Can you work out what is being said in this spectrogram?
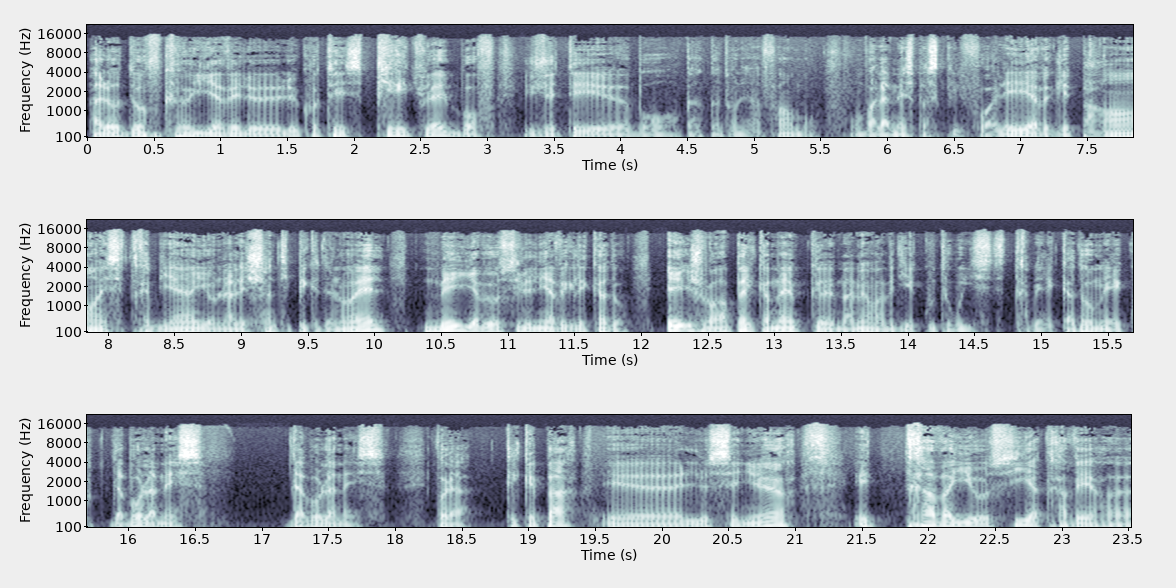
Alors donc il y avait le, côté spirituel. Bon, j'étais euh, bon quand, on est enfant, bon, on va à la messe parce qu'il faut aller avec les parents et c'est très bien. Et on a les chants typiques de Noël, mais il y avait aussi le lien avec les cadeaux. Et je me rappelle quand même que ma mère m'avait dit, écoute, oui, c'est très bien les cadeaux, mais écoute, d'abord la messe, d'abord la messe. Voilà, quelque part, le Seigneur est travailler aussi à travers, euh,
